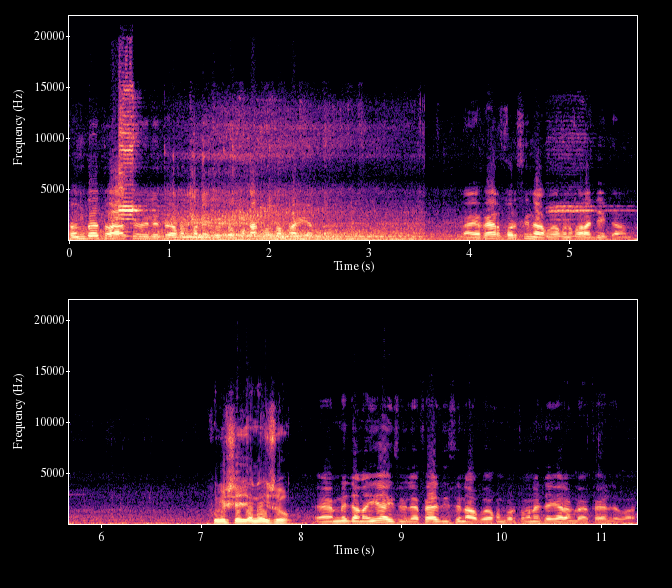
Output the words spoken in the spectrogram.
সন্দেহ তো আছে হইলে তো এখন মানে তো প্রকাশ প্রথম পারি আমরা না এফআইআর করছি না এখন করা যেতাম পুলিশে জানাইছো? এমনি জানাইয়া আইছিল এফআইআর দিছে না এখন বর্তমানে যাই আর আমরা এফআইআর দেওয়ার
